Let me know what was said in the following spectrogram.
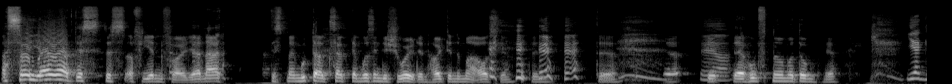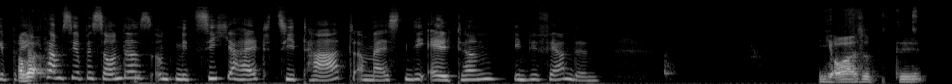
Achso, ja, ja, das, das auf jeden Fall. Ja, nein, das, meine Mutter hat gesagt, der muss in die Schule, den halte ich nicht mehr aus. Ja. Den, der, der, der, der, hupft nur immer dumm. Ja. Ja, geprägt Aber, haben sie ja besonders und mit Sicherheit, Zitat, am meisten die Eltern. Inwiefern denn? Ja, also, die,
